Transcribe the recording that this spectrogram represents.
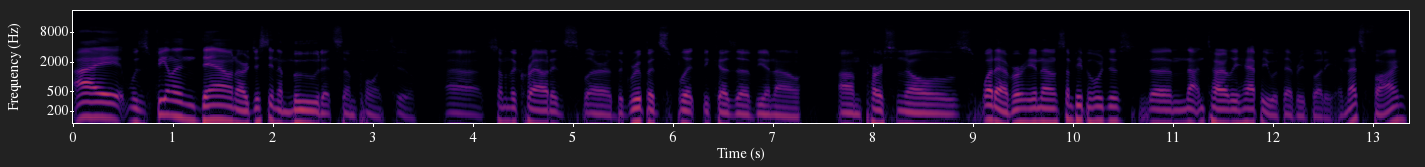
I was feeling down or just in a mood at some point too. Uh, some of the crowd had, or the group had split because of you know um, personals, whatever. You know, some people were just um, not entirely happy with everybody, and that's fine.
